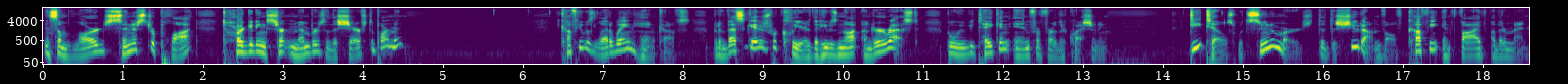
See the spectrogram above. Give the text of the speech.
in some large, sinister plot targeting certain members of the sheriff's department? Cuffey was led away in handcuffs, but investigators were clear that he was not under arrest, but would be taken in for further questioning. Details would soon emerge that the shootout involved Cuffey and five other men.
